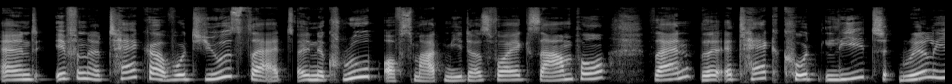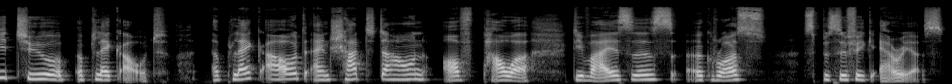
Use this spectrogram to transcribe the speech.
And if an attacker would use that in a group of smart meters, for example, then the attack could lead really to a blackout a blackout and shutdown of power devices across specific areas.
